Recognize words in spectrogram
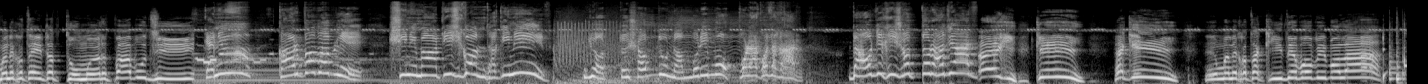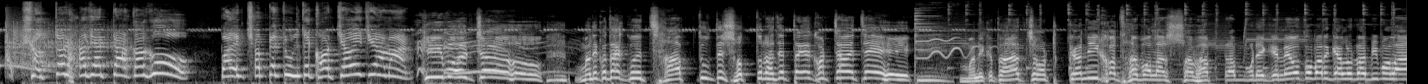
মানে কথা এটা তোমার পা বুঝি? কেন? কার পা ভাবলে? সিনেমা আর্টিস্ট গন্ধাকিনীর যত সব দু নম্বরই মুখ পোড়া কোথাকার। দাও দেখি সত্তর হাজার। এই কি? এ কি মানে কথা কি দেবো বিমলা? সত্তর হাজার টাকা গো। পায়ের ছাপটা তুলতে খরচা হয়েছে আমার। কি বলছো? মানে কথা ছাপ তুলতে সত্তর হাজার টাকা খরচা হয়েছে। মানে কথা চটকানি কথা বলার স্বভাবটা মরে গেলেও তোমার গেল না বিমলা।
